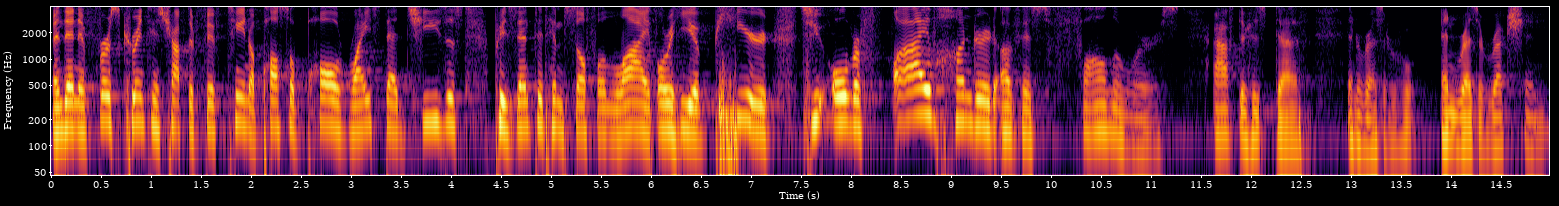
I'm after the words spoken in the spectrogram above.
And then in 1 Corinthians chapter 15, Apostle Paul writes that Jesus presented himself alive or he appeared to over 500 of his followers after his death and, and resurrection.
